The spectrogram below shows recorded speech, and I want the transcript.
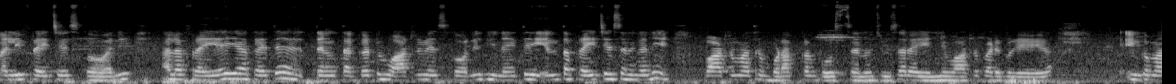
మళ్ళీ ఫ్రై చేసుకోవాలి. అలా ఫ్రై అయ్యాక అయితే దానికి తగ్గట్టు వాటర్ వేసుకోవాలి. నేనైతే ఎంత ఫ్రై చేశాను కానీ వాటర్ మాత్రం బుడక్కను పోస్తాను. చూసారా ఎన్ని వాటర్ పడిపోయాయో. ఇంకా మా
